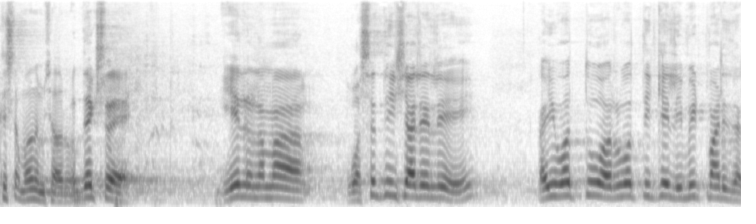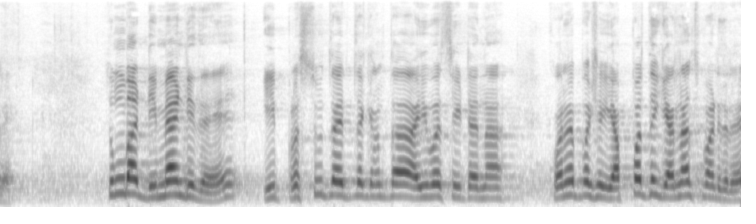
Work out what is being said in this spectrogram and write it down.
ಕೃಷ್ಣ ಒಂದು ನಿಮಿಷ ಅವರು. ಅಧ್ಯಕ್ಷರೇ ಏನು ನಮ್ಮ ವಸತಿ ಶಾಲೆಯಲ್ಲಿ ಐವತ್ತು ಅರವತ್ತಕ್ಕೆ ಲಿಮಿಟ್ ಮಾಡಿದ್ದಾರೆ. ತುಂಬ ಡಿಮ್ಯಾಂಡ್ ಇದೆ. ಈ ಪ್ರಸ್ತುತ ಇರ್ತಕ್ಕಂಥ ಐವತ್ತು ಸೀಟನ್ನು ಕೊನೆ ಪಕ್ಷ ಎಪ್ಪತ್ತಿಗೆ ಅನೌನ್ಸ್ ಮಾಡಿದರೆ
